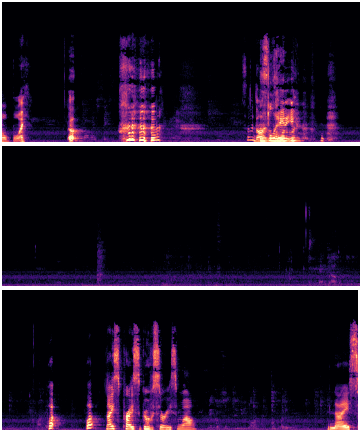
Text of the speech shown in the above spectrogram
Oh boy. Oh, Seven dollars. this lady. What? What? Nice price groceries. Wow. Nice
